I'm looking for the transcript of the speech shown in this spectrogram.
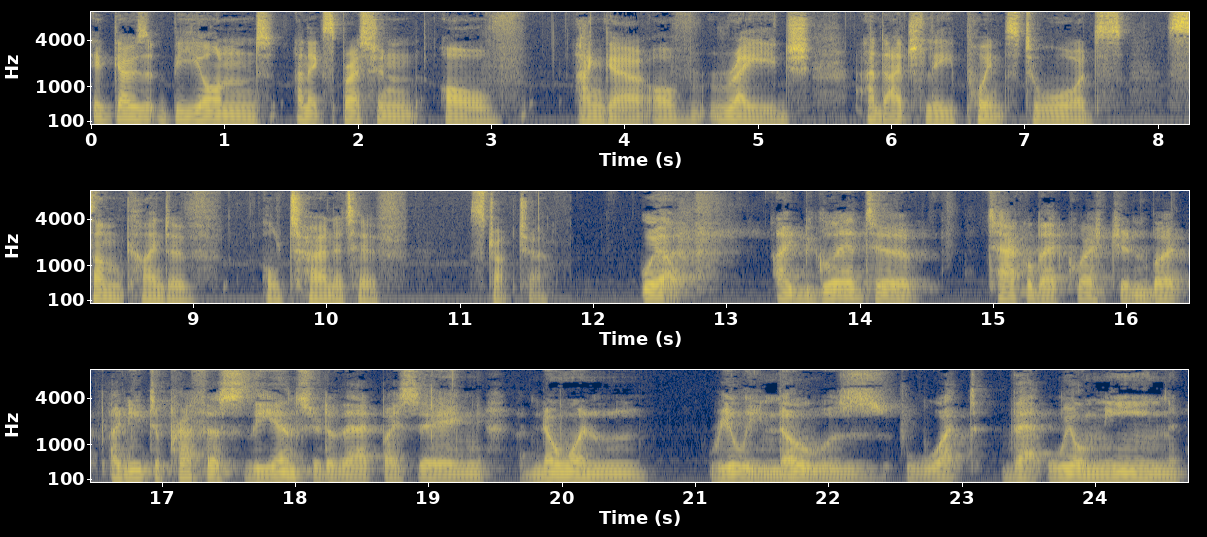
it goes beyond an expression of anger, of rage, and actually points towards some kind of alternative structure? Well, I'd be glad to tackle that question, but I need to preface the answer to that by saying no one really knows what that will mean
